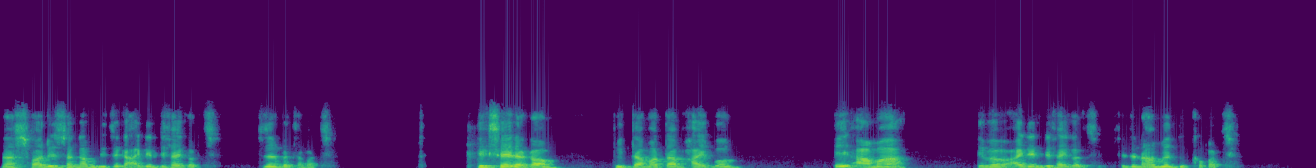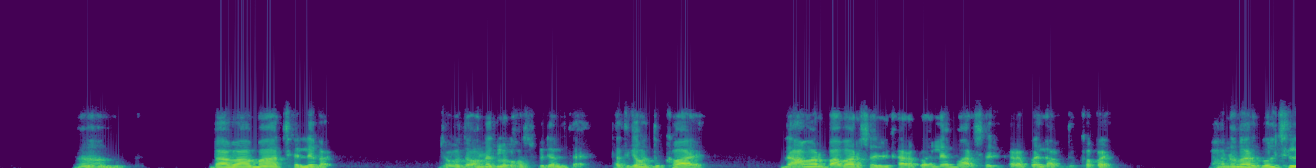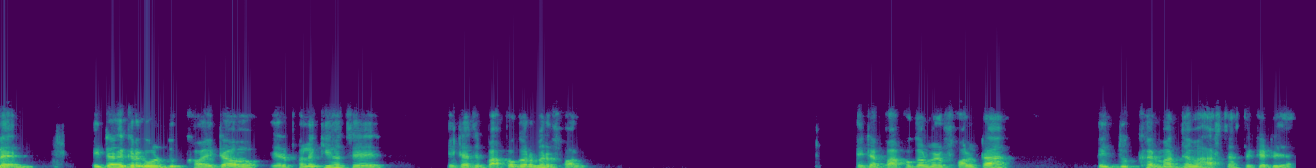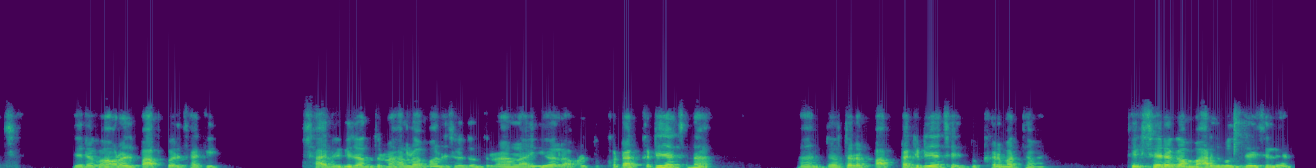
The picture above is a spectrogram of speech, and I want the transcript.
না শরীর সঙ্গে আমি নিজেকে আইডেন্টিফাই করছি সেজন্য ব্যথা পাচ্ছি। ঠিক সেই রকম পিতা মাতা ভাই বোন এই আমার এভাবে আইডেন্টিফাই করছে, সেজন্য আমিও দুঃখ পাচ্ছি। বাবা, মা, ছেলে, ভাই, জগতে অনেক লোক হসপিটালে যায়, তাতে কি আমার দুঃখ হয়? আমার বাবার শরীর খারাপ হলে, মার শরীর খারাপ হলে আমি দুঃখ পাই। ভানুমার বলছিলেন এটা একরকম দুঃখ, এটাও এর ফলে কি হচ্ছে? এটা হচ্ছে পাপকর্মের ফল। এটা পাপকর্মের ফলটা এই দুঃখের মাধ্যমে আস্তে আস্তে কেটে যাচ্ছে। যেরকম আমরা যদি পাপ করে থাকি শারীরিক যন্ত্রণা হলো মানসিক যন্ত্রণা হলো ইয়ে হলো আমার দুঃখটা কেটে যাচ্ছে না? হ্যাঁ, যতটা পাপটা কেটে যাচ্ছে দুঃখের মাধ্যমে। ঠিক সেরকম মহারাজ বলতে চাইছিলেন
